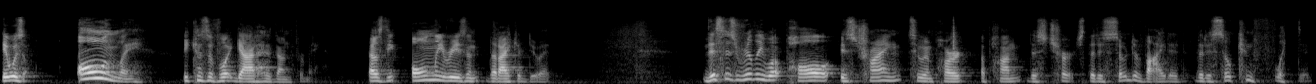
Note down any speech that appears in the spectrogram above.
It was only because of what God had done for me. That was the only reason that I could do it. This is really what Paul is trying to impart upon this church that is so divided, that is so conflicted.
